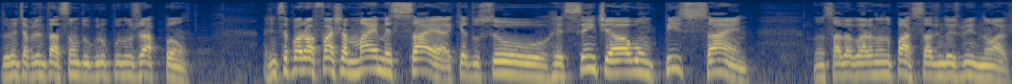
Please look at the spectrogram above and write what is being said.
durante a apresentação do grupo no Japão. A gente separou a faixa My Messiah, que é do seu recente álbum Peace Sign, lançado agora no ano passado, em 2009.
